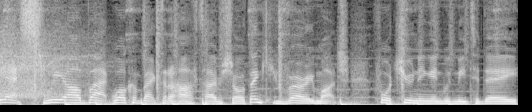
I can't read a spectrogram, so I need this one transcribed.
Yes, we are back. Welcome back to the halftime show. Thank you very much for tuning in with me today.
